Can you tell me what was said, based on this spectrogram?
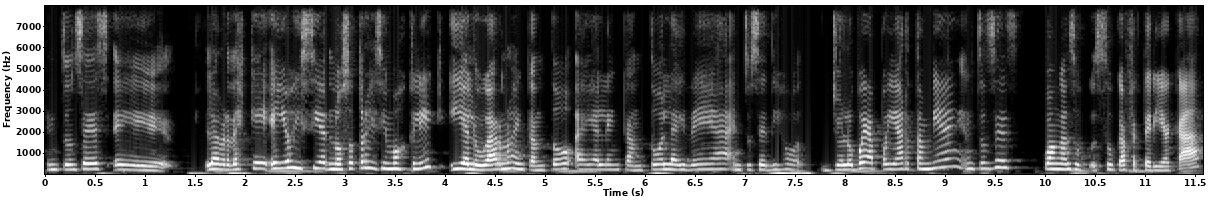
Entonces, eh, la verdad es que ellos hicieron, nosotros hicimos clic y el lugar nos encantó, a ella le encantó la idea, entonces dijo, yo lo voy a apoyar también, entonces pongan su, cafetería acá,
